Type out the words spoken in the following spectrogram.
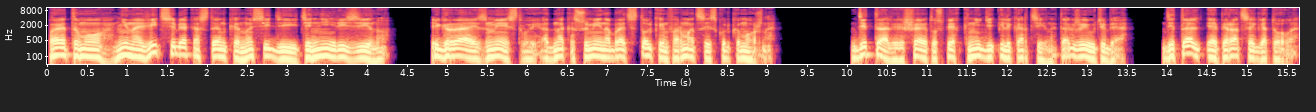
Поэтому ненавидь себя, Костенко, но сиди, тяни резину. Играй, змействуй, однако сумей набрать столько информации, сколько можно. Детали решают успех книги или картины, так же и у тебя. Деталь и операция готова.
